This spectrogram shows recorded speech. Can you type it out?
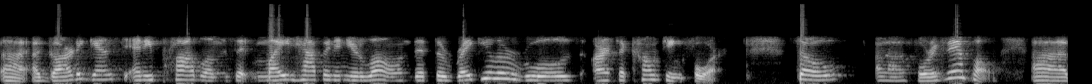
uh, a guard against any problems that might happen in your loan that the regular rules aren't accounting for. So, uh, for example, uh,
